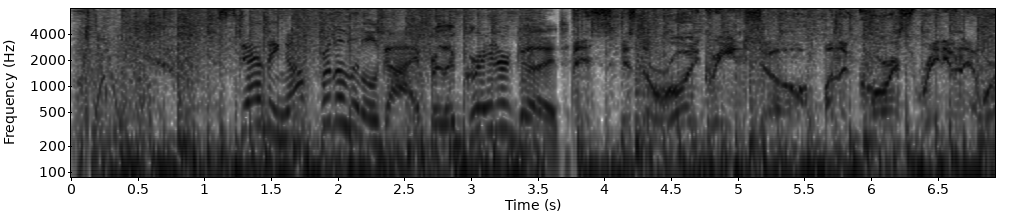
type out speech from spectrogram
Standing up for the little guy for the greater good. This is The Roy Green Show on the Corus Radio Network.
